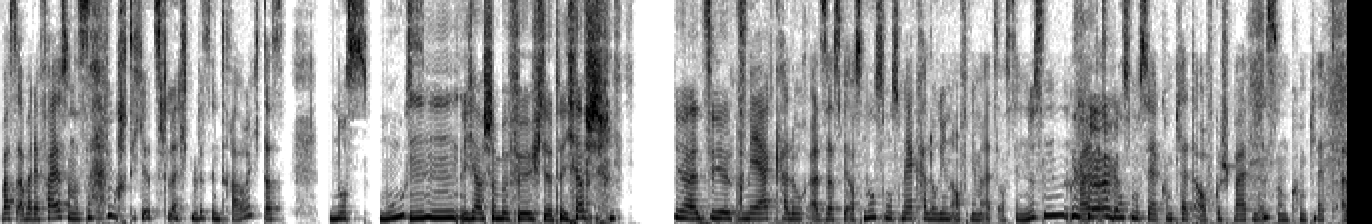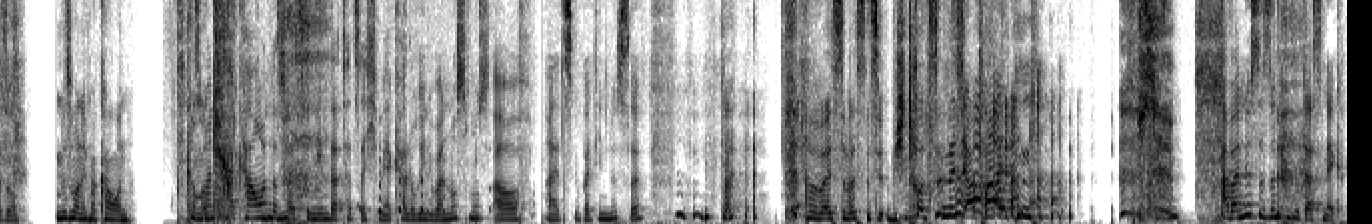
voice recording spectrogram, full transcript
Was aber der Fall ist, und das macht dich jetzt vielleicht ein bisschen traurig, dass Nussmus. Mhm, ich habe schon befürchtet. Ich habe schon. Ja, erzählt. Mehr Kalorien, also dass wir aus Nussmus mehr Kalorien aufnehmen als aus den Nüssen, weil das Nussmus ja komplett aufgespalten ist und komplett, also. Müssen wir nicht mal kauen. Kann man nicht kauen. Das heißt, wir nehmen da tatsächlich mehr Kalorien über Nussmus auf als über die Nüsse. Aber weißt du was, das wird mich trotzdem nicht abhalten. Aber Nüsse sind ein guter Snack.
